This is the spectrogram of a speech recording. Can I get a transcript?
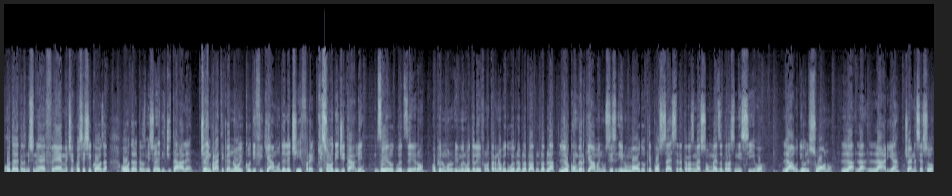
o dalle trasmissioni AFM, cioè qualsiasi cosa, o dalla trasmissione digitale. Cioè in pratica noi codifichiamo delle cifre che sono digitali, 020 o più il numero, il numero di telefono 392 bla bla bla bla bla, lo convertiamo in un, in un modo che possa essere trasmesso a un mezzo trasmissivo, l'audio, il suono, la, la, l'aria, cioè nel senso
